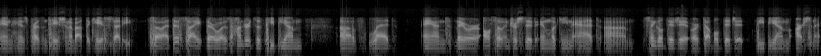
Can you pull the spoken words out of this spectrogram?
in his presentation about the case study. So at this site, there was hundreds of ppm of lead, and they were also interested in looking at um, single-digit or double-digit ppm arsenic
